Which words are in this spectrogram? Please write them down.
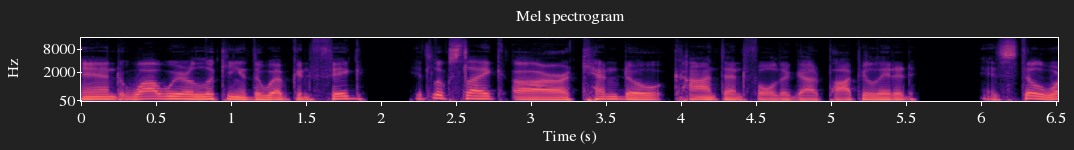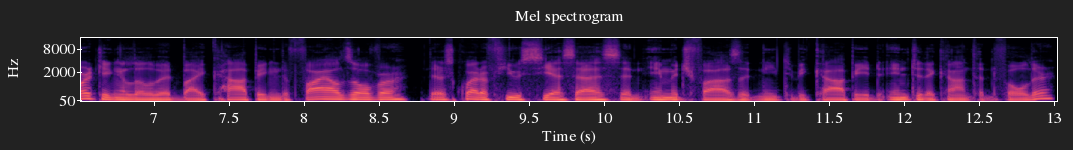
And while we are looking at the web config, it looks like our Kendo content folder got populated. It's still working a little bit by copying the files over. There's quite a few CSS and image files that need to be copied into the content folder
